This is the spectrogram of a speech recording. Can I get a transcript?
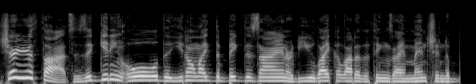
share your thoughts. Is it getting old? That you don't like the big design or do you like a lot of the things I mentioned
